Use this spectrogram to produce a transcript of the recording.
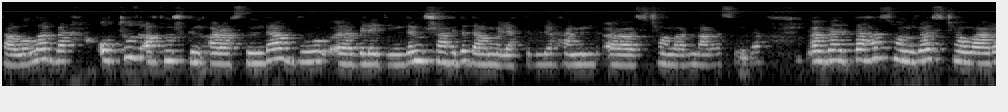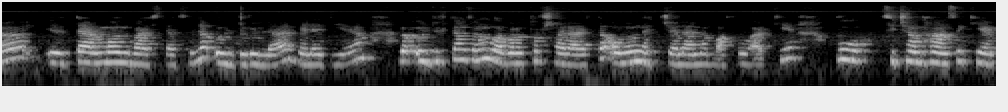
salırlar və 30-60 gün arasında bu ə, belə deyim də müşahidə davam elətdirilir həmin ə, siçanların arasında. Və daha sonra siçanları ə, dərman vasitəsilə öldürürlər, belə deyim, və öldükdən sonra laborator şəraitdə onun nəticələrinə baxırlar ki, bu siçan hansı ki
